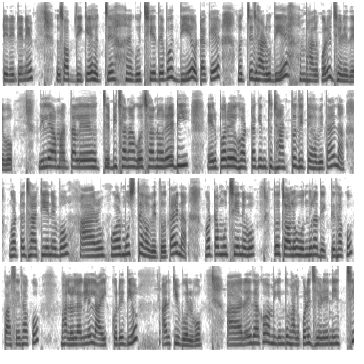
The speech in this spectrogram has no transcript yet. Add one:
টেনে টেনে সব দিকে হচ্ছে গুছিয়ে দেব। দিয়ে ওটাকে হচ্ছে ঝাড়ু দিয়ে ভালো করে ঝেড়ে দেব। দিলে আমার তাহলে হচ্ছে বিছানা গোছানো রেডি। এরপরে ঘর ঘরটা কিন্তু ঝাঁট তো দিতে হবে, তাই না? ঘরটা ঝাঁটিয়ে নেব আর ঘর মুছতে হবে তো, তাই না? ঘরটা মুছিয়ে নেব। তো চলো বন্ধুরা দেখতে থাকো, পাশে থাকো। ভালো লাগলে লাইক করে দিও, আর কি বলব? আর এই দেখো, আমি কিন্তু ভালো করে ঝেড়ে নিচ্ছি।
